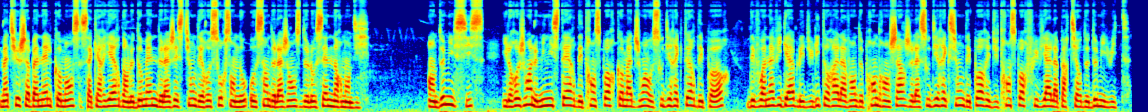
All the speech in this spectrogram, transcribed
Mathieu Chabanel commence sa carrière dans le domaine de la gestion des ressources en eau au sein de l'agence de l'eau Seine-Normandie. En 2006, il rejoint le ministère des Transports comme adjoint au sous-directeur des ports, des voies navigables et du littoral avant de prendre en charge la sous-direction des ports et du transport fluvial à partir de 2008.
